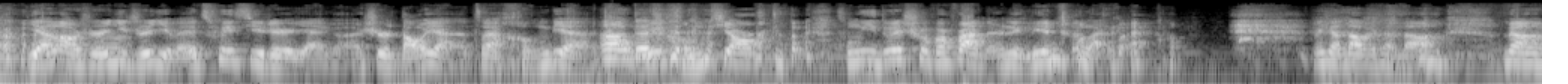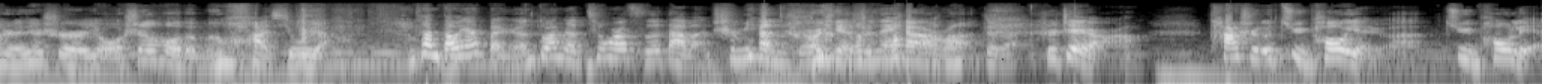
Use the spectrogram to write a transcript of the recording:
严老师一直以为崔琦这个演员是导演在横店啊找一横漂，从一堆吃盒饭的人里拎出来的。没想到，没想到，没想到人家是有深厚的文化修养。你看导演本人端着青花瓷的大碗吃面的时候也是那样吗？对吧？是这样啊，他是个巨抛演员，巨抛脸。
